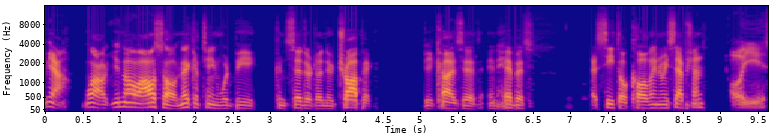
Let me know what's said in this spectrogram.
Yeah. Well, you know, also, nicotine would be considered a nootropic because it inhibits acetylcholine reception. Oh, yes.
